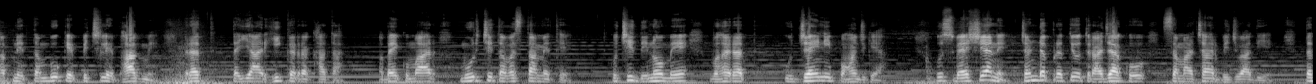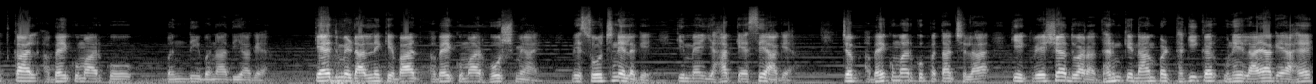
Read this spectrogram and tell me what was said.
अपने तंबू के पिछले भाग में रथ तैयार ही कर रखा था। अभय कुमार मूर्छित अवस्था में थे। कुछ ही दिनों में वह रथ उज्जैनी पहुँच गया। उस वैश्या ने चंड प्रत्युत राजा को समाचार भिजवा दिए। तत्काल अभय कुमार को बंदी बना दिया गया। कैद में डालने के बाद अभय कुमार होश में आए। वे सोचने लगे कि मैं यहाँ कैसे आ गया। जब अभय कुमार को पता चला कि एक वेश्या द्वारा धर्म के नाम पर ठगी कर उन्हें लाया गया है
